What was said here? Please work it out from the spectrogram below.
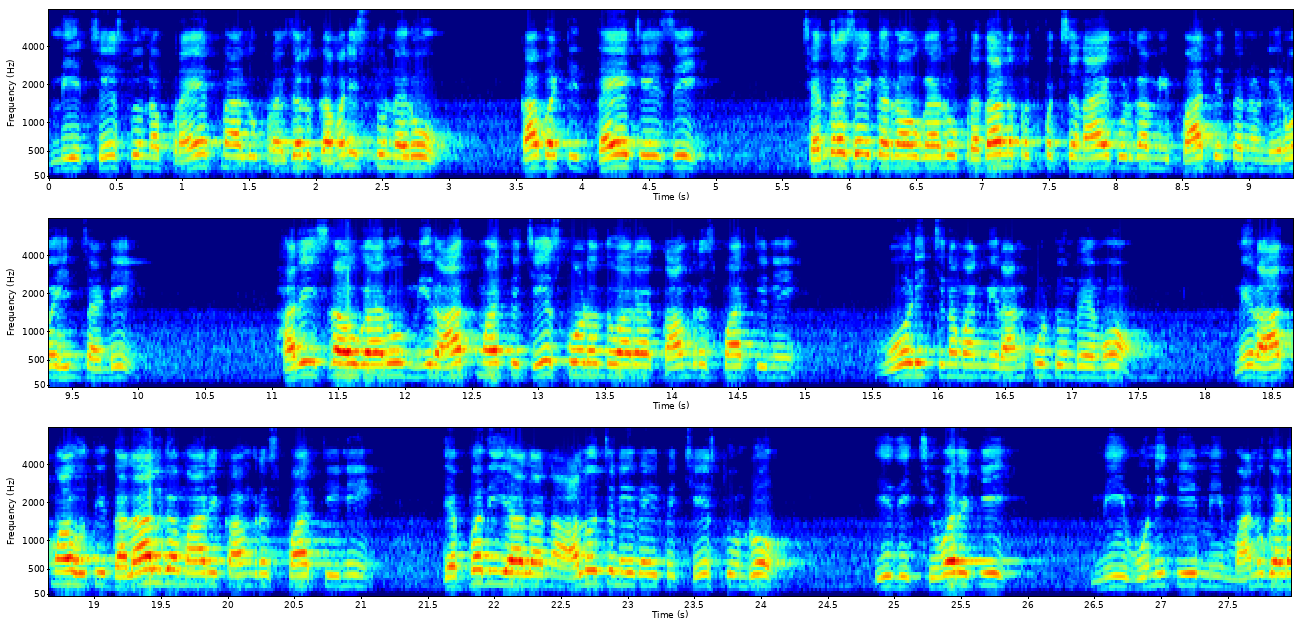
మీరు చేస్తున్న ప్రయత్నాలు ప్రజలు గమనిస్తున్నారు. కాబట్టి దయచేసి చంద్రశేఖరరావు గారు ప్రధాన ప్రతిపక్ష నాయకుడిగా మీ బాధ్యతను నిర్వహించండి. హరీష్ రావు గారు మీరు ఆత్మహత్య చేసుకోవడం ద్వారా కాంగ్రెస్ పార్టీని ఓడించినామని మీరు అనుకుంటుండ్రేమో మీరు ఆత్మాహుతి దళాలుగా మారి కాంగ్రెస్ పార్టీని దెబ్బతీయాలన్న ఆలోచన ఏదైతే చేస్తుండ్రో ఇది చివరికి మీ ఉనికి మీ మనుగడ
